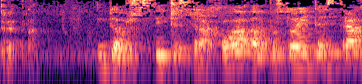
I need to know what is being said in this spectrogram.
tretman. Dobro što se tiče strahova, ali postoji i taj strah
